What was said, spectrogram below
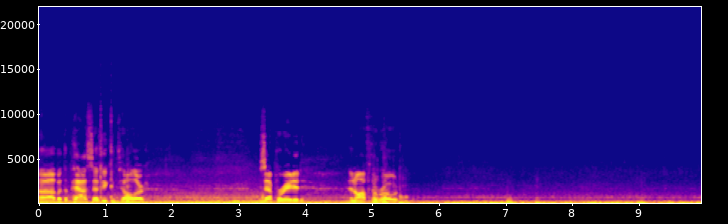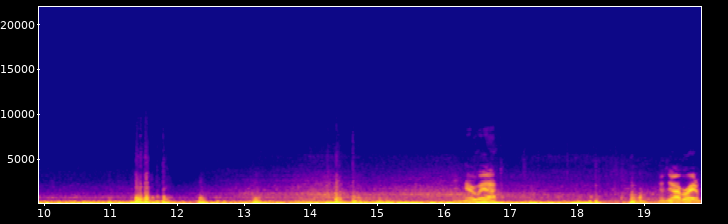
Uh, but the paths, as you can tell, are separated and off the road. And here we are. There's the Arboretum.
